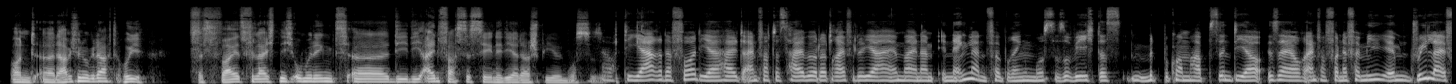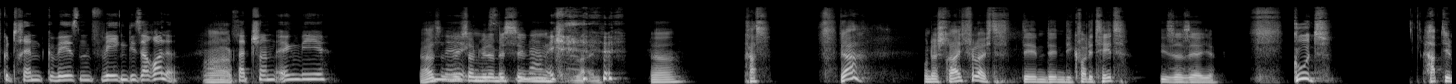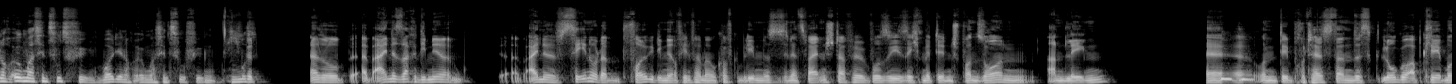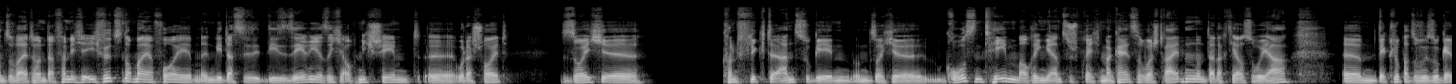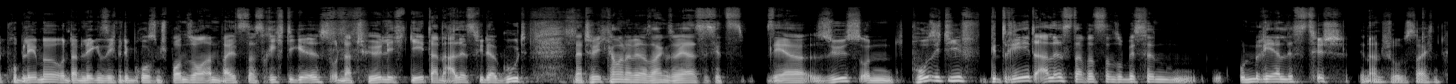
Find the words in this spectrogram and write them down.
Und äh, da habe ich mir nur gedacht, hui, das war jetzt vielleicht nicht unbedingt äh, die, die einfachste Szene, die er da spielen musste. So. Auch die Jahre davor, die er halt einfach das halbe oder dreiviertel Jahr immer in, in England verbringen musste, so wie ich das mitbekommen habe, sind die ja, ist er ja auch einfach von der Familie im Real Life getrennt gewesen wegen dieser Rolle. Ah. Das hat schon irgendwie. Ja, das ist dann wieder ein bisschen. ja. Krass. Ja, unterstreicht vielleicht den, den, die Qualität dieser Serie. Gut. Habt ihr noch irgendwas hinzuzufügen? Wollt ihr noch irgendwas hinzufügen? Ich würde also eine Sache, die mir, eine Szene oder Folge, die mir auf jeden Fall mal im Kopf geblieben ist, ist in der zweiten Staffel, wo sie sich mit den Sponsoren anlegen äh, mhm. und den Protest dann das Logo abkleben und so weiter. Und da fand ich, ich würde es nochmal hervorheben, irgendwie, dass sie, die Serie sich auch nicht schämt äh, oder scheut, solche Konflikte anzugehen und solche großen Themen auch irgendwie anzusprechen. Man kann jetzt darüber streiten und da dachte ich auch so, ja, ähm, der Club hat sowieso Geldprobleme und dann legen sie sich mit dem großen Sponsor an, weil es das Richtige ist und natürlich geht dann alles wieder gut. Natürlich kann man dann wieder sagen, so ja, es ist jetzt sehr süß und positiv gedreht alles, da wird es dann so ein bisschen unrealistisch, in Anführungszeichen.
